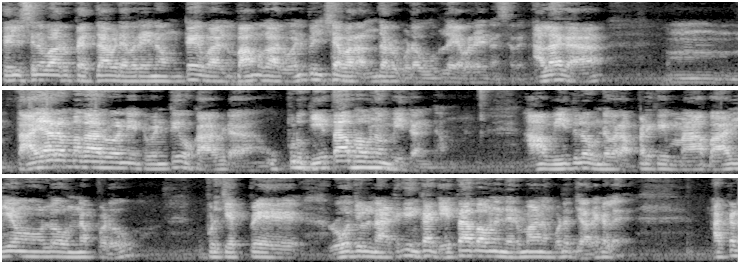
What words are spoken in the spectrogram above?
తెలిసిన వారు పెద్దావిడ ఎవరైనా ఉంటే వాళ్ళని బామ్మగారు అని పిలిచేవారు అందరూ కూడా ఊర్లో ఎవరైనా సరే. అలాగా తాయారమ్మ గారు అనేటువంటి ఒక ఆవిడ ఇప్పుడు గీతాభవనం వీధి అంటాం. ఆ వీధిలో ఉండేవారు. అప్పటికి మా బాల్యంలో ఉన్నప్పుడు ఇప్పుడు చెప్పే రోజుల నాటికి ఇంకా గీతాభవన నిర్మాణం కూడా జరగలే. అక్కడ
